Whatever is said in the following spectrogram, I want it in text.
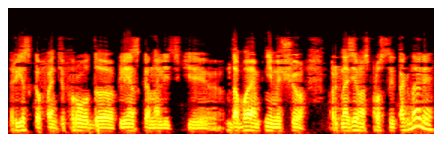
рисков, антифрода, клиентской аналитики, добавим к ним еще прогнозируемость спроса и так далее,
